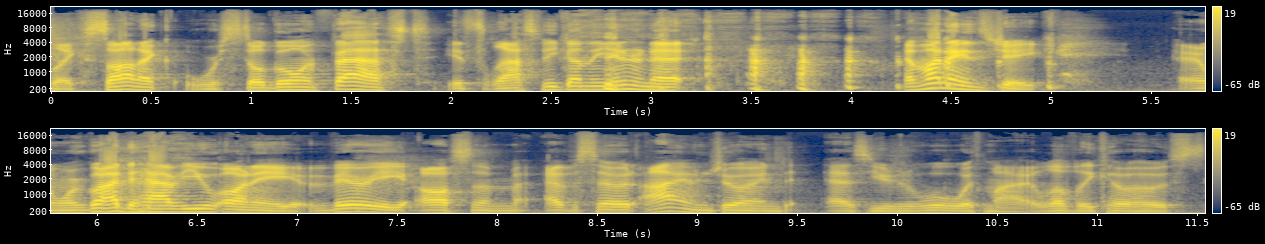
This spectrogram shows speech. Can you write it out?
Just like Sonic, we're still going fast. It's last week on the internet. and my name's Jake. And we're glad to have you on a very awesome episode. I am joined, as usual, with my lovely co host,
